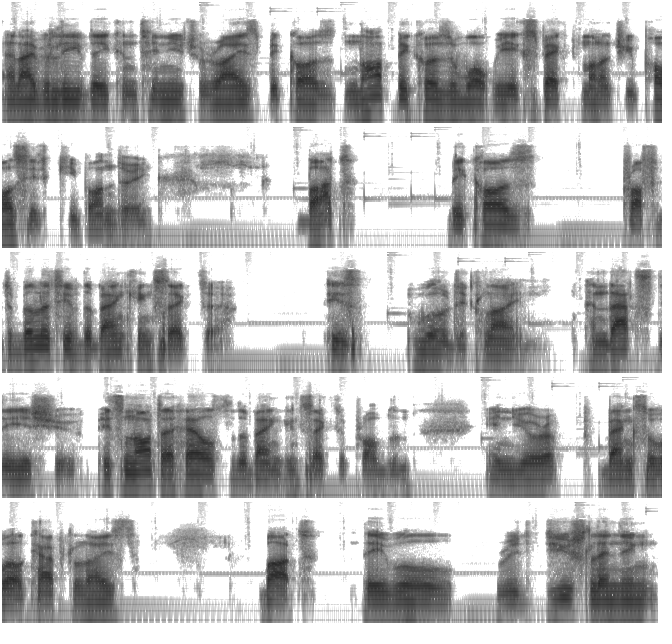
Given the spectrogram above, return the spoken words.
and I believe they continue to rise because not because of what we expect monetary policy to keep on doing, but because profitability of the banking sector is will decline. And that's the issue. It's not a health of the banking sector problem in Europe. Banks are well capitalized, but they will reduce lending.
